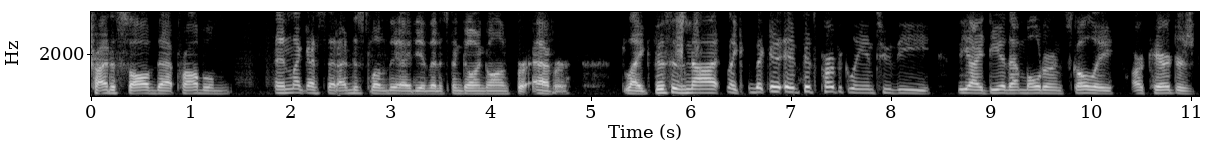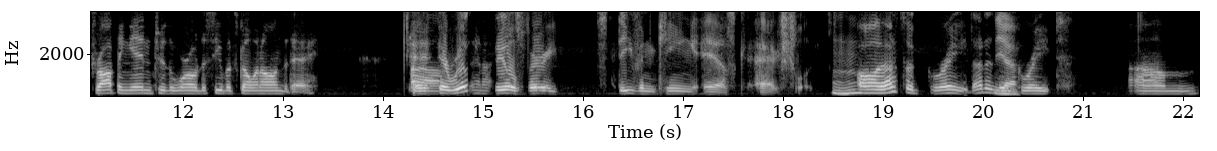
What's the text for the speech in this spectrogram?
try to solve that problem and like i said i just love the idea that it's been going on forever like this is not like, like it, it fits perfectly into the the idea that Mulder and Scully are characters dropping into the world to see what's going on today. it, it um, really and I- feels very Stephen King esque, actually. Mhm. Oh, that's a great. That is Yeah. a great. Um,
